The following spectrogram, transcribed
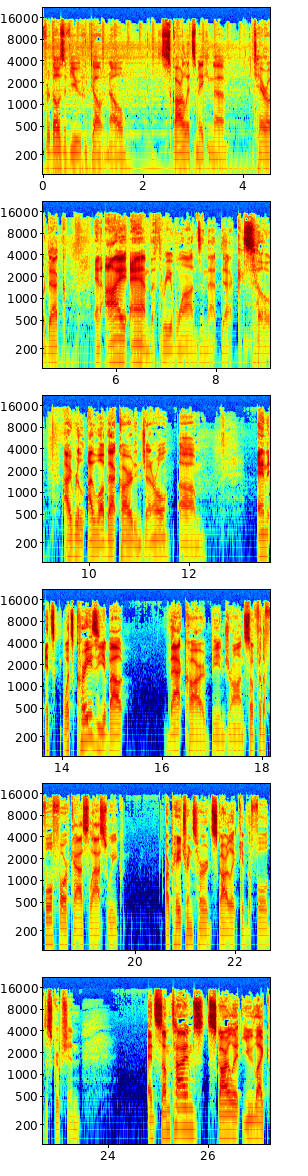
for those of you who don't know, Scarlet's making a, a tarot deck, and I am the Three of Wands in that deck. So, I re- I love that card in general. Um, and it's what's crazy about that card being drawn. So, for the full forecast last week, our patrons heard Scarlet give the full description. And sometimes, Scarlet, you like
